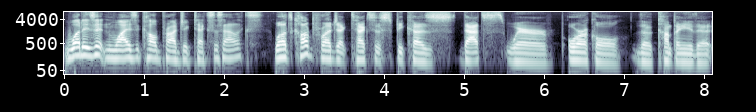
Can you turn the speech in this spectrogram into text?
What is it and why is it called Project Texas, Alex? Well, it's called Project Texas because that's where Oracle, the company that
